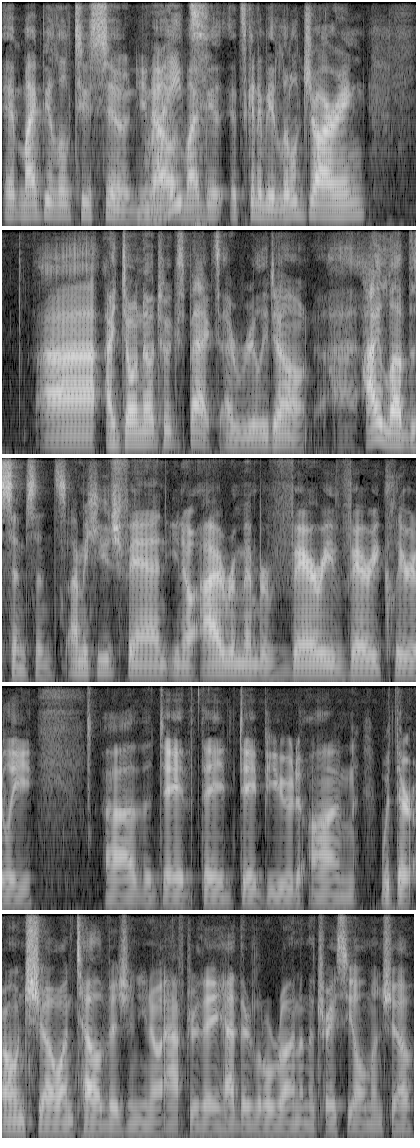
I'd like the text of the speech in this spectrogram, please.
it might be a little too soon, you know? Right? It might be it's going to be a little jarring. Uh, I don't know what to expect. I really don't. I, I love The Simpsons. I'm a huge fan. You know, I remember very, very clearly uh, the day that they debuted on with their own show on television. You know, after they had their little run on the Tracey Ullman show,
